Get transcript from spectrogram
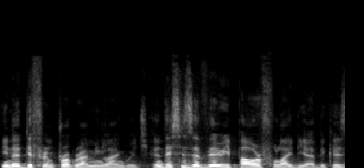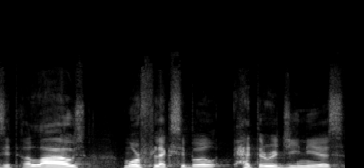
in a different programming language. And this is a very powerful idea because it allows more flexible, heterogeneous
